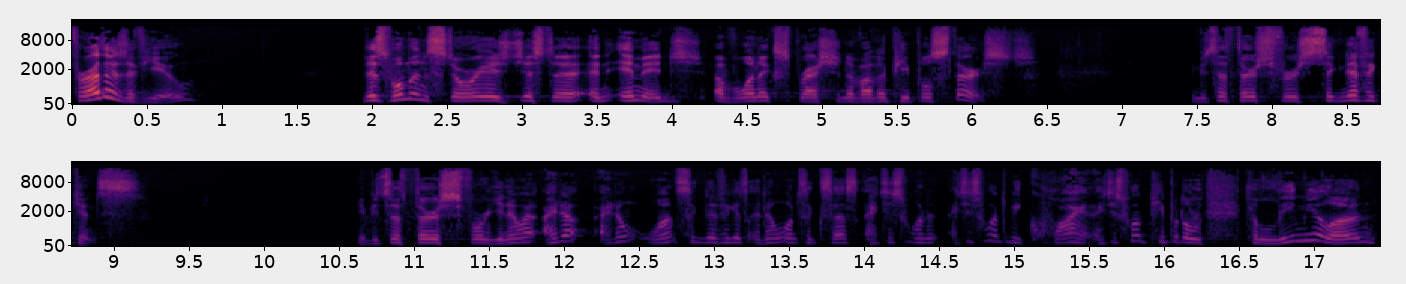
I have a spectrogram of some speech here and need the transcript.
For others of you, this woman's story is just a, an image of one expression of other people's thirst. Maybe it's a thirst for significance, Maybe it's a thirst for, you know what, I don't, I don't want significance, I don't want success, I just want to, I just want to be quiet. I just want people to, to leave me alone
